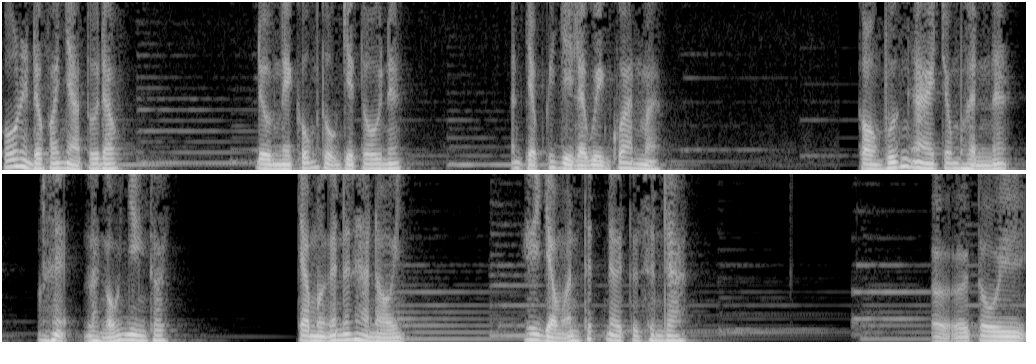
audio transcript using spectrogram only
Phố này đâu phải nhà tôi đâu. Đường này cũng thuộc về tôi nữa. Anh chụp cái gì là quyền của anh mà. Còn vướng ai trong hình á Là ngẫu nhiên thôi. Chào mừng anh đến Hà Nội. Hy vọng anh thích nơi tôi sinh ra. Ờ tôi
